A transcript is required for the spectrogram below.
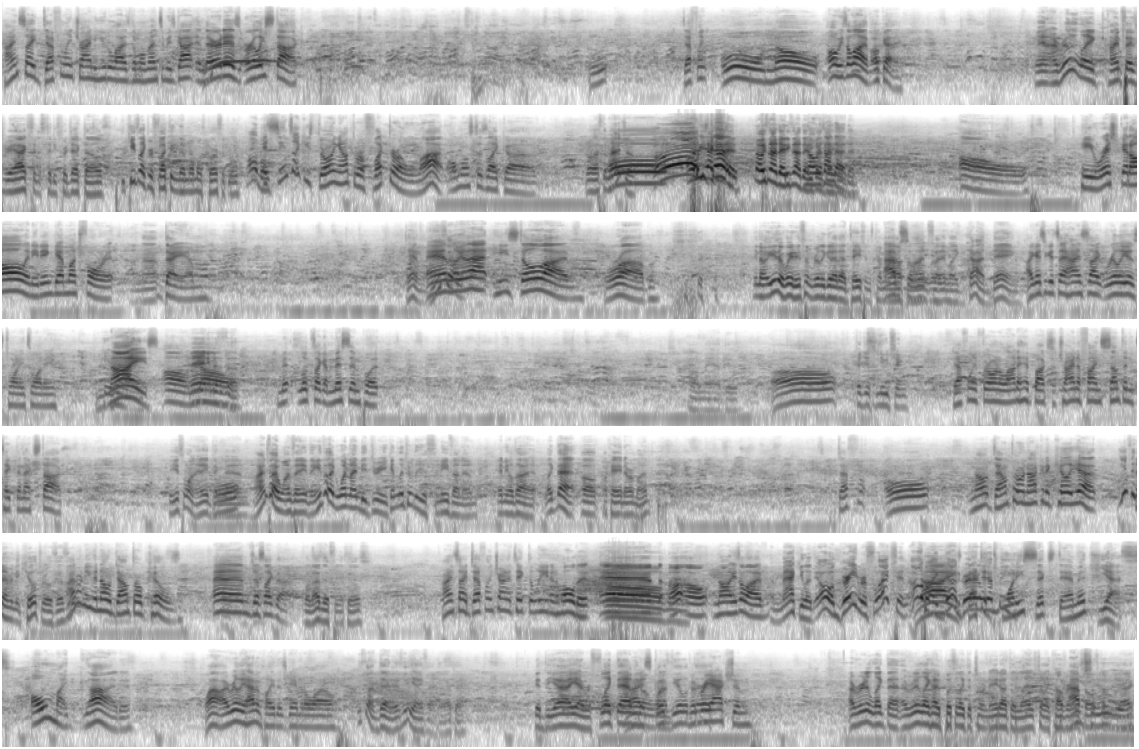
Hindsight definitely trying to utilize the momentum he's got, and there it is, early stock. Definitely. Oh, no. Oh, he's alive. Okay. Man, I really like Hindsight's reactions to these projectiles. He keeps like reflecting them almost perfectly. Almost. It seems like he's throwing out the reflector a lot, almost as like a. Bro, that's the oh, matchup. Oh, Oh, he's actually dead. No, he's not dead. He's not dead. No, he's, he's not dead. dead. Oh. He risked it all and he didn't get much for it. Nah. Damn. Damn. And look at that. He's still alive. Rob. You know, either way, there's some really good adaptations coming out Absolutely. Like, god dang. I guess you could say hindsight really is 2020. Nice. Oh, Man, no. Looks like a misinput. Oh man, dude. Oh, They're just nooching. definitely throwing a lot of hitboxes, trying to find something to take the next stock. He just want anything, Oh. man. Hindsight wants anything. He's like 193. You can literally just sneeze on him and he'll die. Like that. Oh, okay, never mind. Definitely. Oh, no, down throw not going to kill yet. He doesn't have any kill throws, does he? I don't even know down throw kills. And just like that. Well, that definitely kills. Hindsight definitely trying to take the lead and hold it. Oh, and Oh, uh-oh. No, he's alive. Immaculate. Oh, great reflection. Oh my god, great That did 26 damage. Yes. Oh my god. Wow, I really haven't played this game in a while. He's not dead, is he? Yeah, he's not dead. Okay. Good DI. Yeah, reflect that. nice, we don't want good, to deal with good that. reaction. I really like that. I really like how he puts it like the tornado at the ledge to like cover himself Absolutely.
